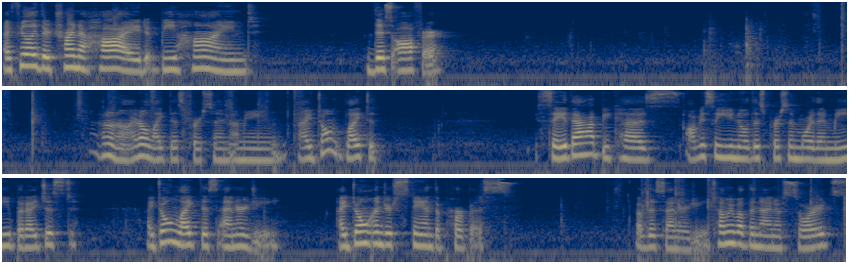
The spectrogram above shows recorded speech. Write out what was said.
I feel like they're trying to hide behind this offer. I don't know. I don't like this person. I mean, I don't like to say that because obviously you know this person more than me, but I just I don't like this energy. I don't understand the purpose of this energy. Tell me about the 9 of swords.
